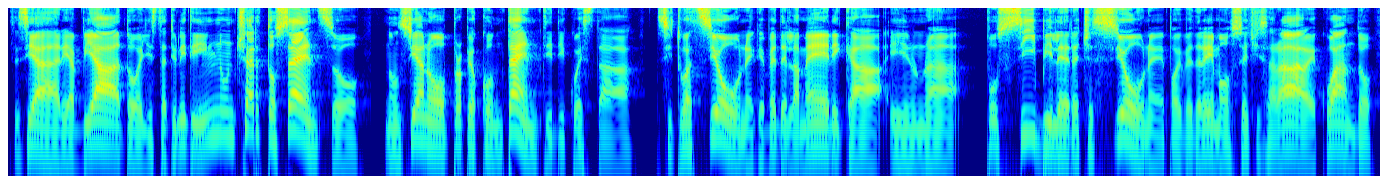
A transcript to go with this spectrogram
si sia riavviato e gli Stati Uniti in un certo senso non siano proprio contenti di questa situazione che vede l'America in una possibile recessione, poi vedremo se ci sarà e quando,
